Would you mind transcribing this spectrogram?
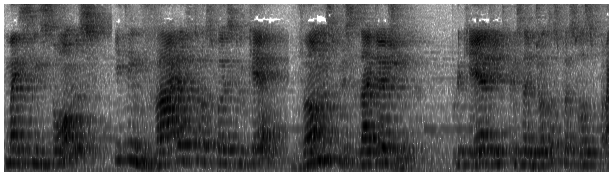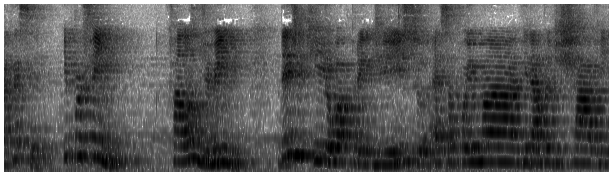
mas sim somos e tem várias outras coisas que o quê? Vamos precisar de ajuda, porque a gente precisa de outras pessoas para crescer. E por fim, falando de mim, Desde que eu aprendi isso, essa foi uma virada de chave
